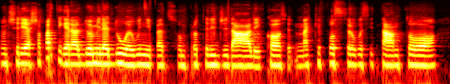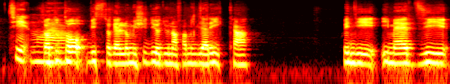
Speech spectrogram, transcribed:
non ci riesce, a parte che era il 2002, quindi penso impronte digitali, cose, non è che fossero così tanto... Sì, soprattutto è... visto che è l'omicidio di una famiglia ricca, quindi i mezzi...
